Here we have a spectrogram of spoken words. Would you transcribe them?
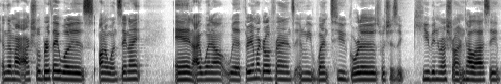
And then my actual birthday was on a Wednesday night. And I went out with three of my girlfriends and we went to Gordo's, which is a Cuban restaurant in Tallahassee.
